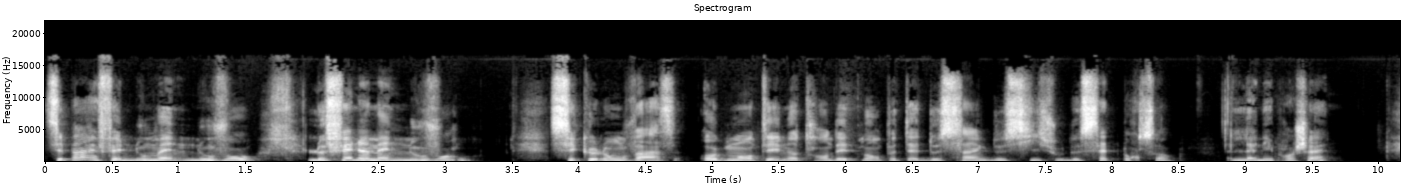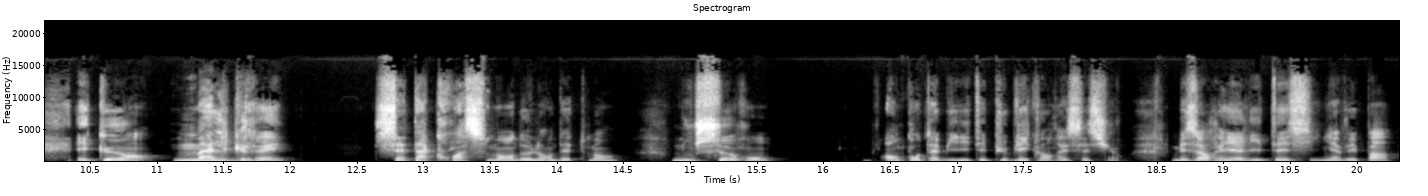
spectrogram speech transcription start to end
c'est pas un phénomène nouveau. Le phénomène nouveau, c'est que l'on va augmenter notre endettement peut-être de 5, de 6 ou de 7% l'année prochaine, et que malgré cet accroissement de l'endettement, nous serons en comptabilité publique en récession. Mais en réalité, s'il n'y avait pas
